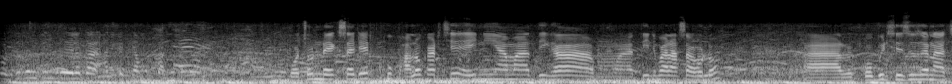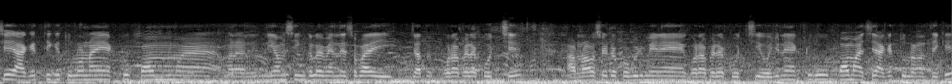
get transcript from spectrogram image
পর্যটন কেন্দ্র এলাকা আজকে কেমন কাটছে প্রচণ্ড এক্সাইটেড খুব ভালো কাটছে। এই নিয়ে আমার দীঘা তিনবার আসা হলো। আর কোভিড সিচুয়েশান আছে, আগের থেকে তুলনায় একটু কম মানে নিয়ম শৃঙ্খলা বেঁধে সবাই যাতে ঘোরাফেরা করছে। আমরাও সেটা কোভিড মেনে ঘোরাফেরা করছি, ওই জন্য একটু কম আছে আগের তুলনা থেকে।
